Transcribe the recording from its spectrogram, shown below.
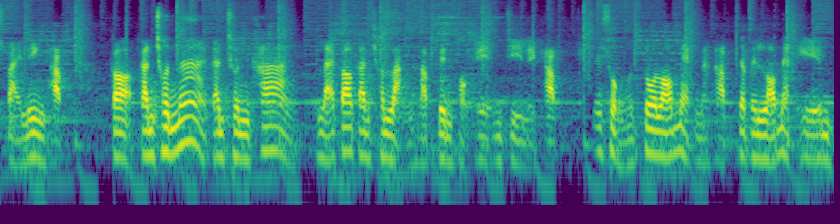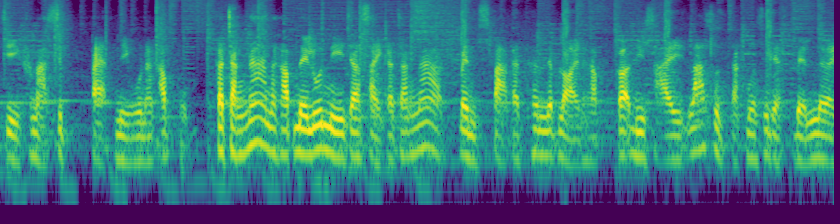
Styling ครับ ก็กันชนหน้ากันชนข้าง และก็กันชนหลังนะครับเป็นของ AMG เลยครับ ในส่วนของตัวล้อแม็กนะครับจะเป็นล้อแม็ก AMG ขนาด 18 นิ้วนะครับผมกระจังหน้านะครับในรุ่นนี้จะใส่กระจังหน้าเป็น Star Pattern เรียบร้อยนะครับ ก็ดีไซน์ล่าสุดจาก Mercedes-Benz เลย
